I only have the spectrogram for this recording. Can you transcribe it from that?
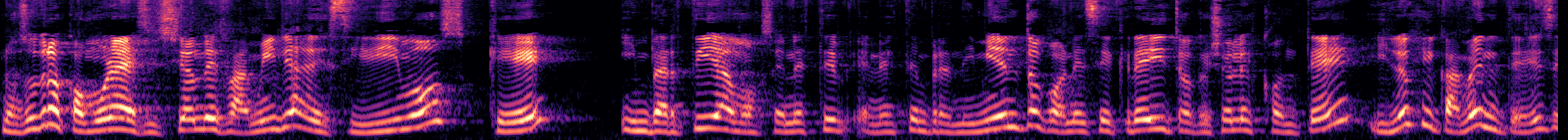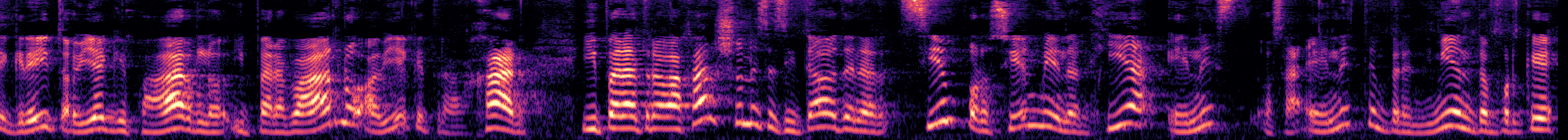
Nosotros como una decisión de familia decidimos que invertíamos en este, en este emprendimiento con ese crédito que yo les conté y lógicamente ese crédito había que pagarlo y para pagarlo había que trabajar y para trabajar yo necesitaba tener 100% mi energía en, o sea, en este emprendimiento porque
